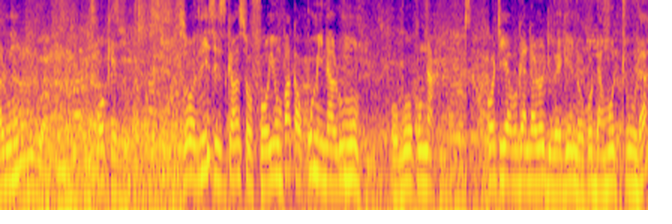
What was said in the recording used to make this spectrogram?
na lumu. Okay so this is council for you mpaka kumi na lumu ogwokuna. Kooti ya buganda road bwegenda okuddamu otuula.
